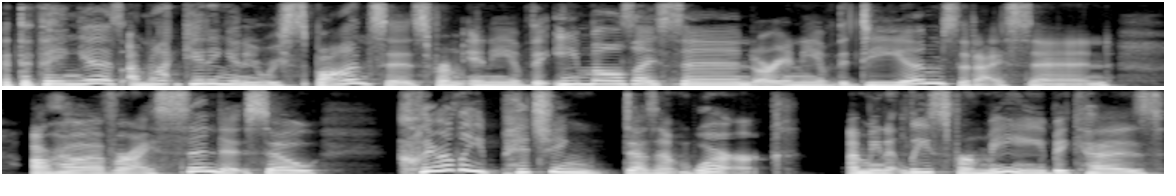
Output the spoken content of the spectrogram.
But the thing is, I'm not getting any responses from any of the emails I send or any of the DMs that I send or however I send it. So clearly, pitching doesn't work. I mean, at least for me, because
